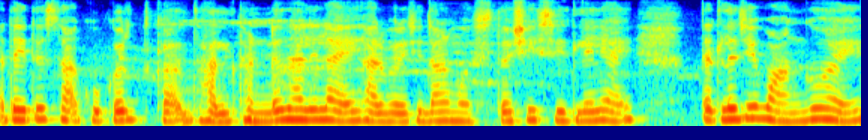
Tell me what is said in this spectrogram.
आता इथं सा कुकर का झालं थंड झालेलं आहे हरभऱ्याची डाळ मस्त अशी शिजलेली आहे. त्यातलं जे वांगं आहे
